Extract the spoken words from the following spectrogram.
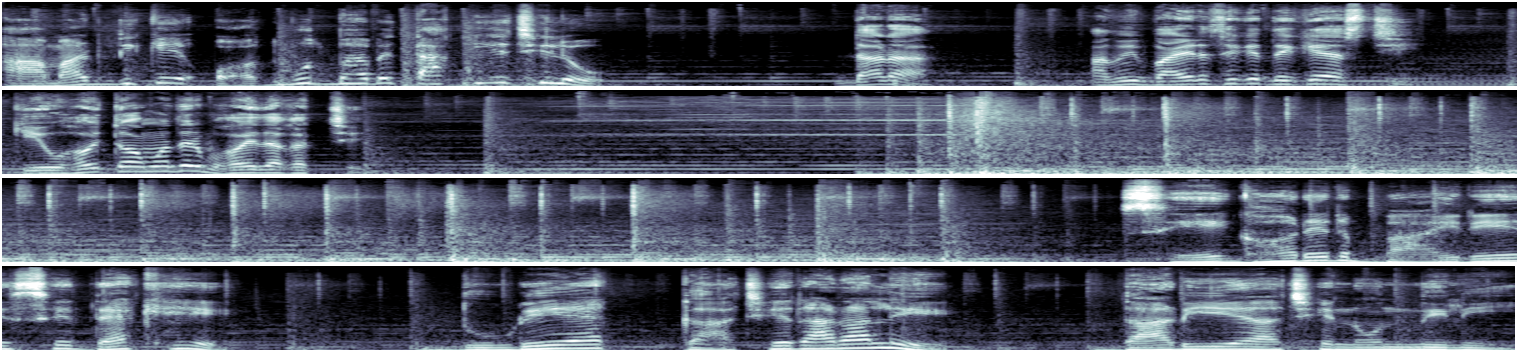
আমার দিকে অদ্ভুতভাবে তাকিয়েছিল। দাঁড়া আমি বাইরে থেকে দেখে আসছি। কেউ হয়তো আমাদের ভয় দেখাচ্ছে। সে ঘরের বাইরে এসে দেখে দূরে এক গাছের আড়ালে দাঁড়িয়ে আছে নন্দিনী।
